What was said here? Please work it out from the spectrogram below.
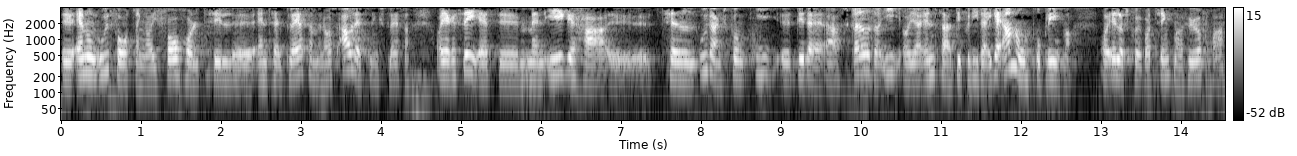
øh, er nogle udfordringer i forhold til øh, antal pladser, men også aflastningspladser. Og jeg kan se, at øh, man ikke har øh, taget udgangspunkt i øh, det, der er skrevet der i, og jeg antager, at det er fordi, der ikke er nogen problemer. Og ellers kunne jeg godt tænke mig at høre fra,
